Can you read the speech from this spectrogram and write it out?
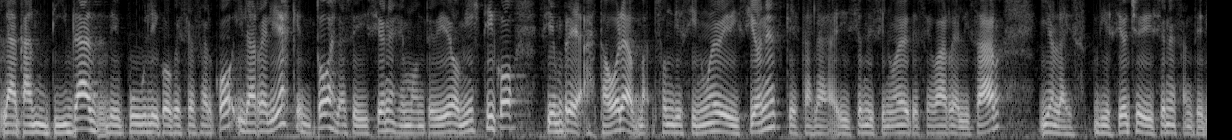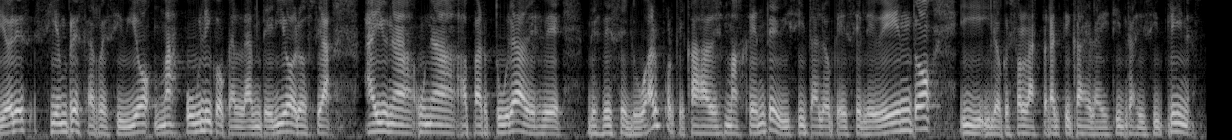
la, cantidad de público que se acercó. Y la realidad es que en todas las ediciones de Montevideo Místico, siempre hasta ahora son 19 ediciones, que esta es la edición 19 que se va a realizar, y en las 18 ediciones anteriores siempre se recibió más público que en la anterior, o sea, hay una, una apertura desde, desde ese lugar porque cada vez más gente visita lo que es el evento y, y lo que son las prácticas de las distintas disciplinas.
